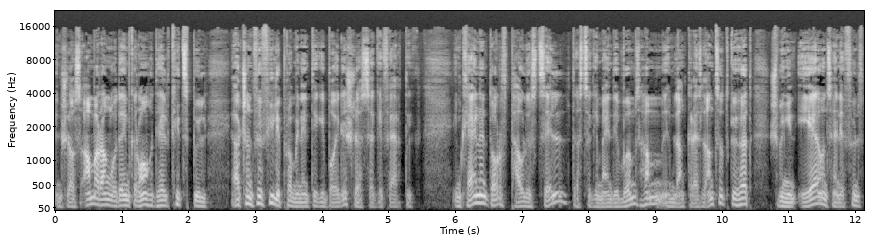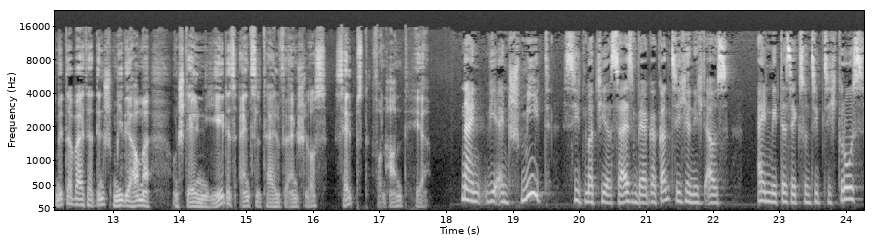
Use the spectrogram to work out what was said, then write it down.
in Schloss Ammerang oder im Grand Hotel Kitzbühel, er hat schon für viele prominente Gebäude Schlösser gefertigt. Im kleinen Dorf Pauluszell, das zur Gemeinde Wurmsham im Landkreis Landshut gehört, schwingen er und seine fünf Mitarbeiter den Schmiedehammer und stellen jedes Einzelteil für ein Schloss selbst von Hand her. Nein, wie ein Schmied sieht Matthias Seisenberger ganz sicher nicht aus. 1,76 Meter groß,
